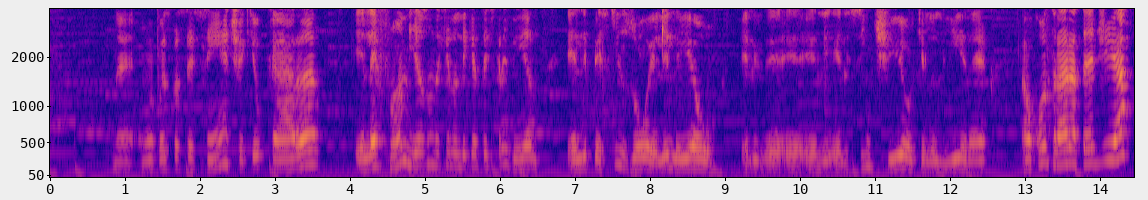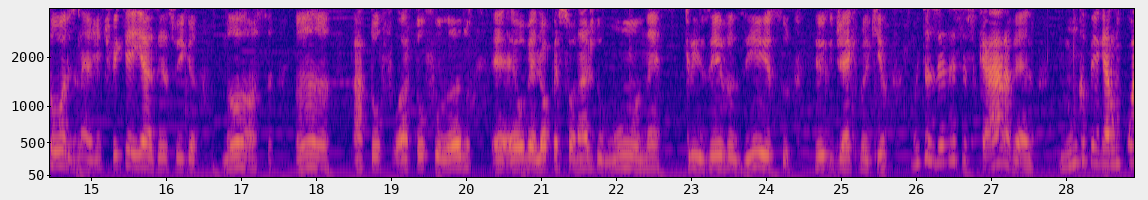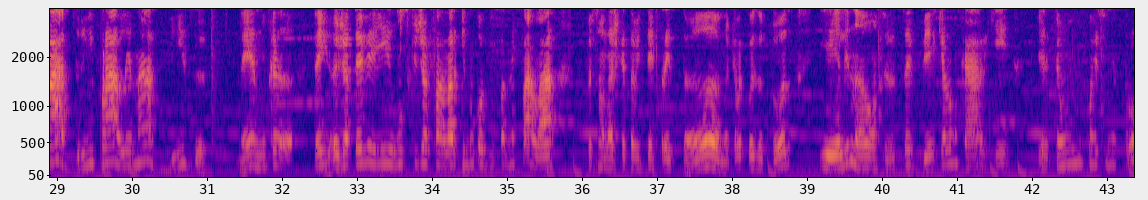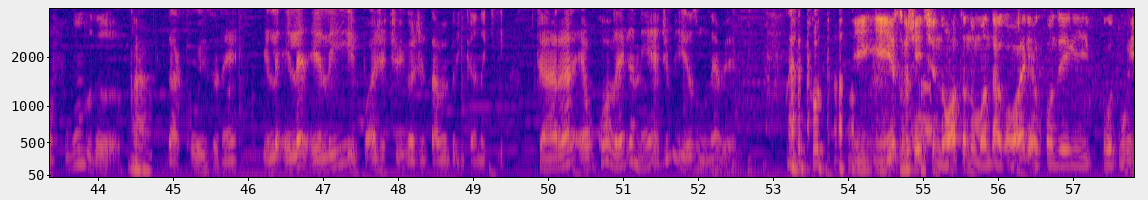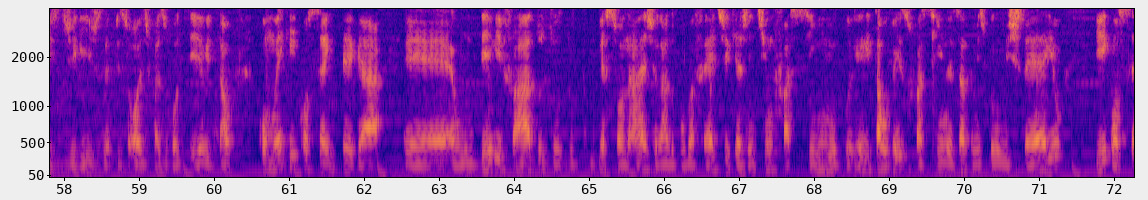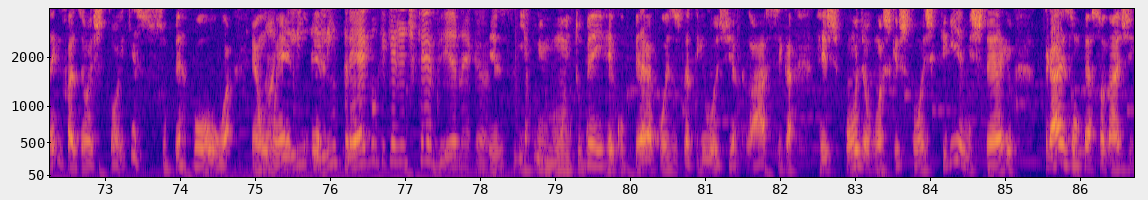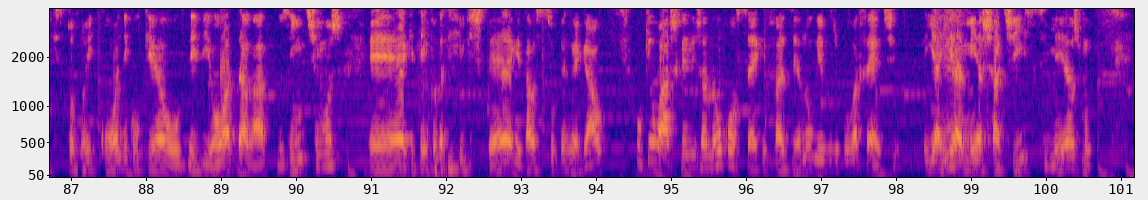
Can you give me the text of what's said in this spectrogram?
né? Uma coisa que você sente é que o cara ele é fã mesmo daquilo ali que ele tá escrevendo. Ele pesquisou, ele leu, ele, ele, ele sentiu aquilo ali, né? Ao contrário até de atores, né? A gente fica aí, às vezes fica, nossa, ah, ator, ator fulano é, é o melhor personagem do mundo, né? Chris Evans isso, Hugh Jackman aquilo. Muitas vezes esses caras, velho, nunca pegaram um quadrinho pra ler na vida, né? Nunca. Tem, já teve aí uns que já falaram que nunca ouviu nem falar o personagem que ele tava interpretando, aquela coisa toda. E ele não, você vê que ele é um cara que ele tem um conhecimento profundo do, é. da coisa, né? Ele, ele, ele, a gente, a gente tava brincando aqui, cara é um colega nerd mesmo, né, velho? É total. E, e isso total. a gente nota no Mandalorian, quando ele produz, dirige os episódios, faz o roteiro e tal, como é que ele consegue pegar é, um derivado do, do, personagem lá do Boba Fett, que a gente tinha um fascínio por ele, talvez o fascínio exatamente pelo mistério, e ele consegue fazer uma história que é super boa. É um Não, ele, ele entrega o que, que a gente quer ver, né, cara? E, e muito bem. Recupera coisas da trilogia clássica, responde algumas questões, cria mistério, traz um personagem que se tornou icônico, que é o Baby Yoda, lá dos íntimos, é, que tem todo aquele mistério e tal, super legal. O que eu acho que ele já não consegue fazer no livro de Boba Fett. E aí é. a minha chatice mesmo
